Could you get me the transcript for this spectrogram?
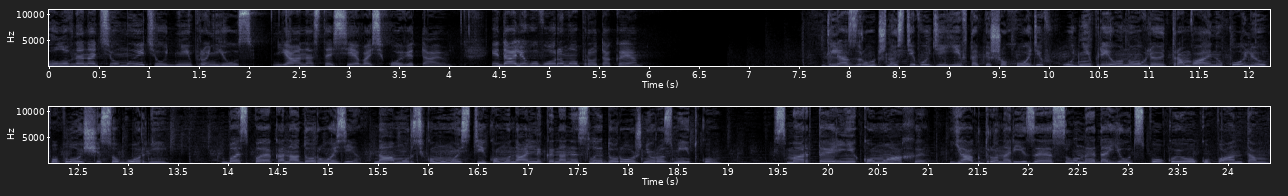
головне на цю мить у Дніпро Ньюз. Я Анастасія Васько, вітаю. І далі говоримо про таке. Для зручності водіїв та пішоходів у Дніпрі оновлюють трамвайну колію по площі Соборній. Безпека на дорозі. На Амурському мості комунальники нанесли дорожню розмітку. Смертельні комахи. Як дронарі ЗСУ не дають спокою окупантам.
